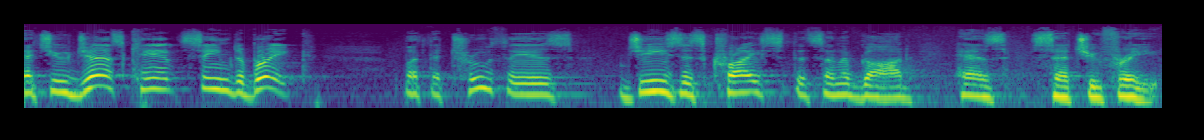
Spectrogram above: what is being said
that you just can't seem to break. But the truth is, Jesus Christ, the Son of God, has set you free.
